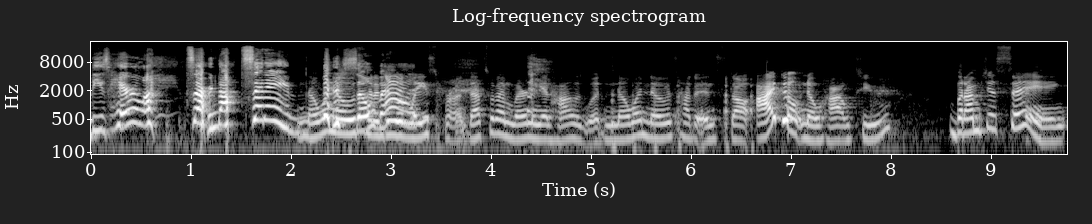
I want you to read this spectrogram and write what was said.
these hairlines are not sitting. No one They're knows so how to bad. do a lace front. That's what I'm learning in Hollywood. No one knows how to install. I don't know how to, but I'm just saying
